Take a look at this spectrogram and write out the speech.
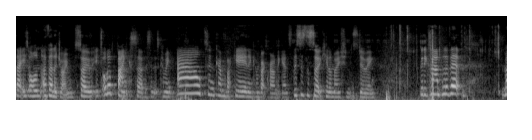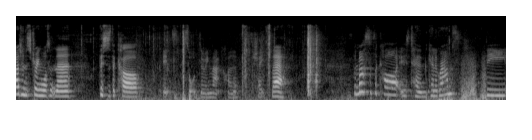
that is on a velodrome. So it's on a bank surface and it's coming out and coming back in and coming back round again. So this is the circular motion it's doing. Good example of it. Imagine the string wasn't there. This is the car. It's sort of doing that kind of shape there. The mass of the car is 10 kilograms. The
